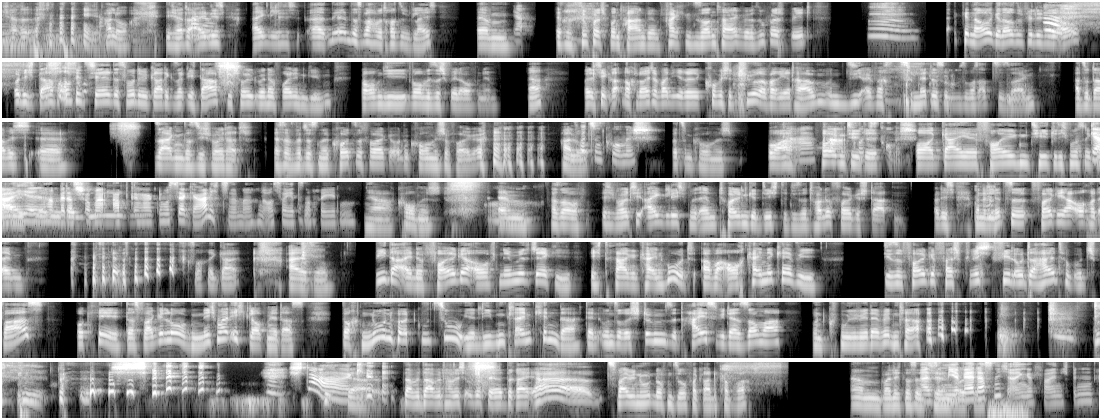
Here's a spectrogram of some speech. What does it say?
Ich hatte. hey, hallo. Ich hatte Hallo. eigentlich. Eigentlich. Äh, das machen wir trotzdem gleich. Ähm, Ja. Es ist super spontan. Wir haben fucking Sonntag. Wir haben super spät. Genau, genauso fühle ich mich auch. Und ich darf offiziell, das wurde mir gerade gesagt, ich darf die Schuld meiner Freundin geben, warum, die, warum wir so spät aufnehmen. Ja? Weil hier gerade noch Leute waren, die ihre komische Tür repariert haben und sie einfach zu nett ist, um sowas abzusagen. Also darf ich äh, sagen, dass sie Schuld hat. Deshalb wird es eine kurze Folge und eine komische Folge. Hallo. Kurz und komisch. Kurz und komisch. Boah, K- Folgentitel. komisch. Boah, geil, Folgentitel. Ich muss mir gar nichts Geil, mehr haben wir das schon mal abgehakt. Du musst ja gar nichts mehr machen, außer jetzt noch reden. Ja, komisch. Oh. Ähm, pass auf, ich wollte eigentlich mit einem tollen Gedicht in diese tolle Folge starten. Weil ich meine Mhm. letzte Folge ja auch mit einem. ist auch egal. Also, wieder eine Folge aufnehmen mit Jackie. Ich trage keinen Hut, aber auch keine Cappy. Diese Folge verspricht viel Unterhaltung und Spaß. Okay, das war gelogen. Nicht mal ich glaub mir das. Doch nun hört gut zu, ihr lieben kleinen Kinder, denn unsere Stimmen sind heiß wie der Sommer und cool wie der Winter. Stark. ja, damit, damit habe ich ungefähr drei, ja, zwei Minuten auf dem Sofa gerade verbracht. Ähm, weil ich das Also mir wäre das nicht eingefallen. Ich bin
